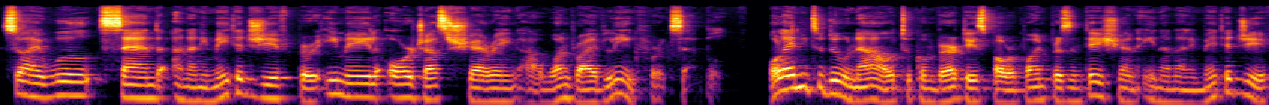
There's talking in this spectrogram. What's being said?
so I will send an animated GIF per email or just sharing a OneDrive link, for example. All I need to do now to convert this PowerPoint presentation in an animated GIF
